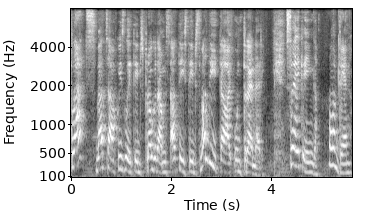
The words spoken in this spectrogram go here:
plecs vecāku izglītības programmas attīstības vadītāju un treneri. Sveika, Inga! Labdien!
